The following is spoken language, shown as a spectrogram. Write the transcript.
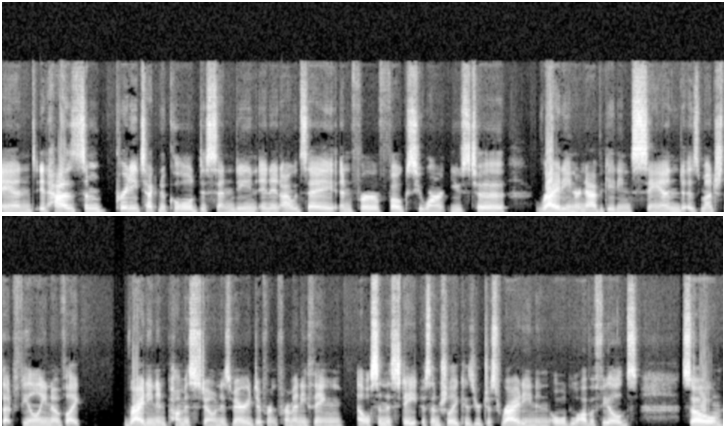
and it has some pretty technical descending in it, I would say. And for folks who aren't used to riding or navigating sand as much, that feeling of like riding in pumice stone is very different from anything else in the state, essentially, because you're just riding in old lava fields. So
